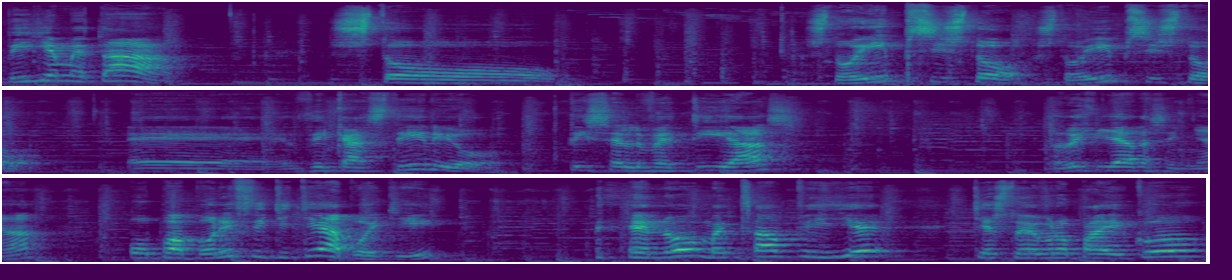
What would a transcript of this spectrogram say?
πήγε μετά στο στο ύψιστο, στο ύψιστο ε, δικαστήριο της Ελβετίας το 2009 όπου απορρίφθηκε και από εκεί ενώ μετά πήγε και στο Ευρωπαϊκό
